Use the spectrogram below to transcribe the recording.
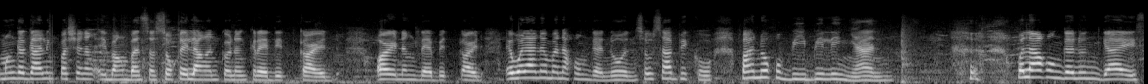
manggagaling pa siya ng ibang bansa. So, kailangan ko ng credit card or ng debit card. Eh, wala naman akong ganun. So, sabi ko, paano ko bibili niyan? wala akong ganun, guys.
